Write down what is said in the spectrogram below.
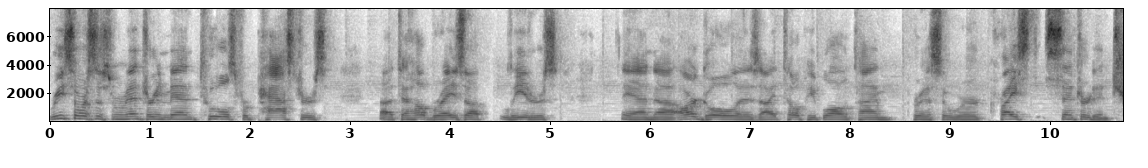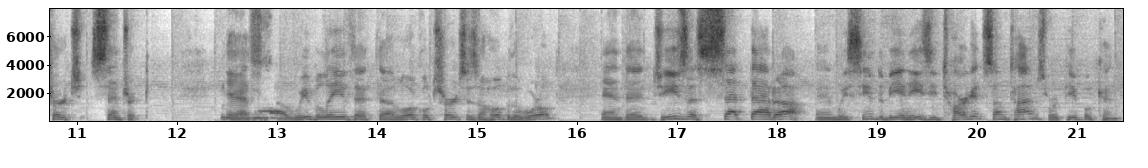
Resources for mentoring men. Tools for pastors uh, to help raise up leaders. And uh, our goal is, I tell people all the time, Chris, that we're Christ centered and church centric. Yes. And, uh, we believe that the local church is the hope of the world and that Jesus set that up. And we seem to be an easy target sometimes where people can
